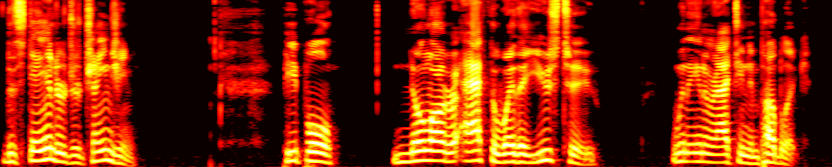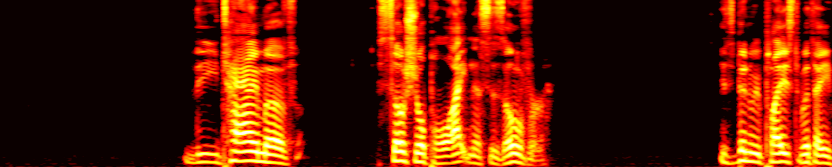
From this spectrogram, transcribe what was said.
the standards are changing. People no longer act the way they used to when interacting in public. The time of social politeness is over. It's been replaced with a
